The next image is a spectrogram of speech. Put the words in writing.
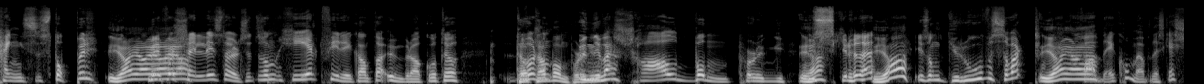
tanks-stopper. Ja, ja, Med ja, ja. forskjellig størrelse til sånn helt firkanta umbraco til å Det var sånn universal båndplugg. Ja. Husker du det? Ja, I sånn grov svart. ja, ja. ja. Faen, det kommer jeg på, det skal jeg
